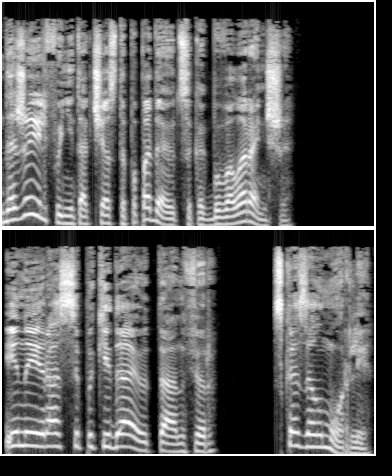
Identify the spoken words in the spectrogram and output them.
Даже эльфы не так часто попадаются, как бывало раньше. «Иные расы покидают Танфер», — сказал Морли.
